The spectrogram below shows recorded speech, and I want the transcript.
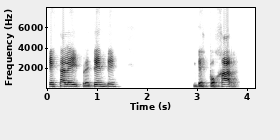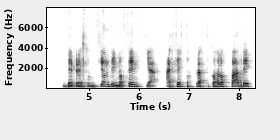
esta ley pretende despojar de presunción de inocencia a efectos prácticos a los padres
